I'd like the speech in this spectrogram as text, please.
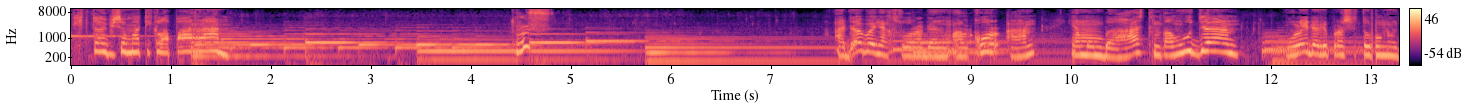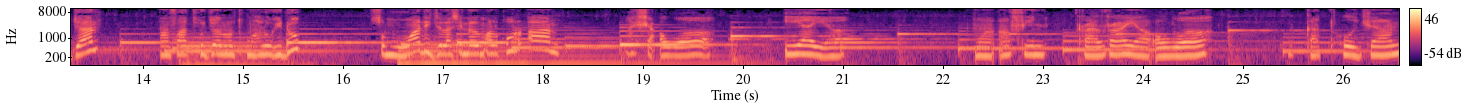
Kita bisa mati kelaparan. Terus Ada banyak surah dalam Al-Quran yang membahas tentang hujan. Mulai dari proses turun hujan, manfaat hujan untuk makhluk hidup, semua dijelasin dalam Al-Quran. Masya Allah. Iya ya. Maafin Rara ya Allah. Dekat hujan,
